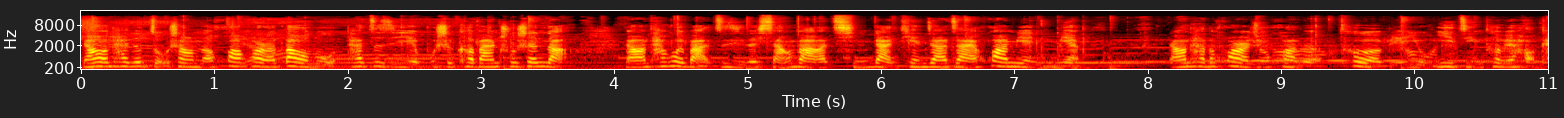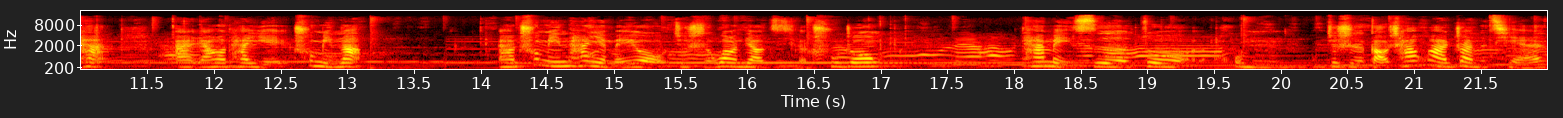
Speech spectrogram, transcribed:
然后他就走上了画画的道路，他自己也不是科班出身的，然后他会把自己的想法和情感添加在画面里面，然后他的画就画的特别有意境，特别好看，啊，然后他也出名了，然后出名他也没有就是忘掉自己的初衷，他每次做嗯就是搞插画赚的钱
